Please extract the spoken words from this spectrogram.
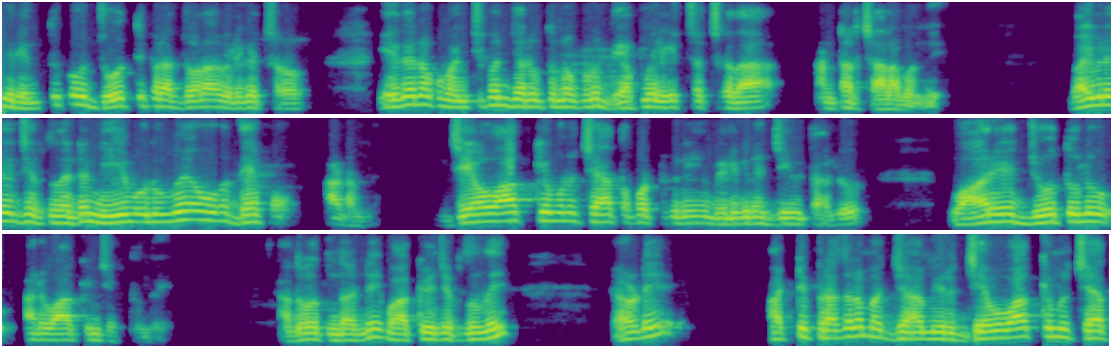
మీరు ఎందుకో జ్యోతి ప్రజ్వల వెలిగించరు. ఏదైనా ఒక మంచి పని జరుగుతున్నప్పుడు దీపం వెలిగించవచ్చు కదా అంటారు చాలా మంది బైబిల్ ఏం చెప్తుందంటే నీవు నువ్వే ఒక దీపం అంటుంది. జీవవాక్యమును చేత పట్టుకుని వెలిగిన జీవితాలు వారే జ్యోతులు అని వాక్యం చెప్తుంది. అర్థమవుతుందండి వాక్యం చెప్తుంది? కాబట్టి అట్టి ప్రజల మధ్య మీరు జీవవాక్యము చేత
